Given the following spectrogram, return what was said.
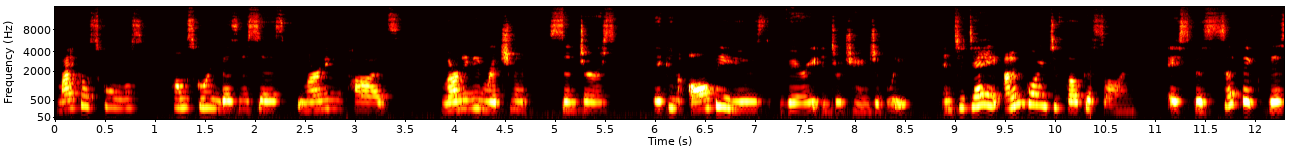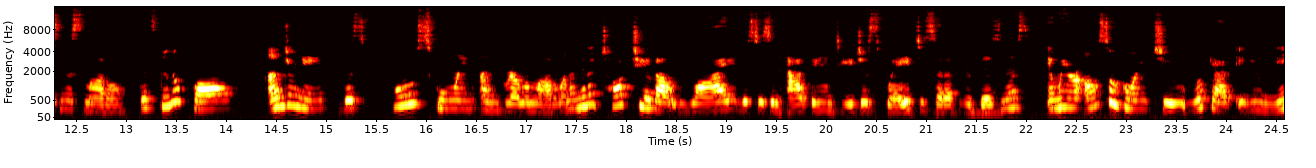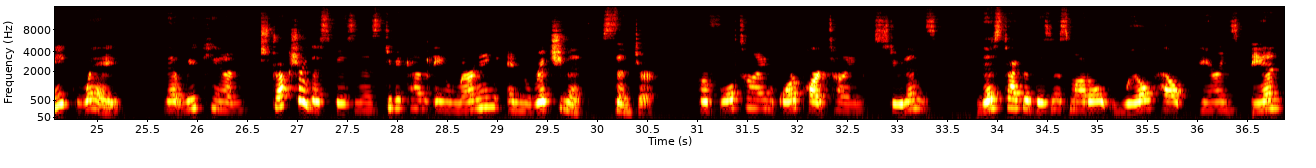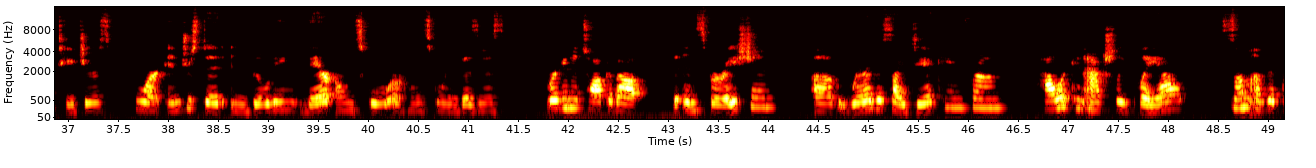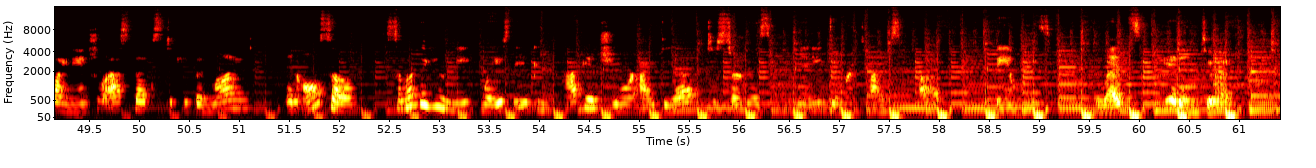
Micro schools, homeschooling businesses, learning pods, learning enrichment centers, they can all be used very interchangeably. And today I'm going to focus on a specific business model that's going to fall underneath this homeschooling umbrella model. And I'm going to talk to you about why this is an advantageous way to set up your business. And we are also going to look at a unique way that we can structure this business to become a learning enrichment center for full time or part time students. This type of business model will help parents and teachers who are interested in building their own school or homeschooling business. We're going to talk about the inspiration of where this idea came from, how it can actually play out, some of the financial aspects to keep in mind, and also some of the unique ways that you can package your idea to service many different types of families. Let's get into it.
